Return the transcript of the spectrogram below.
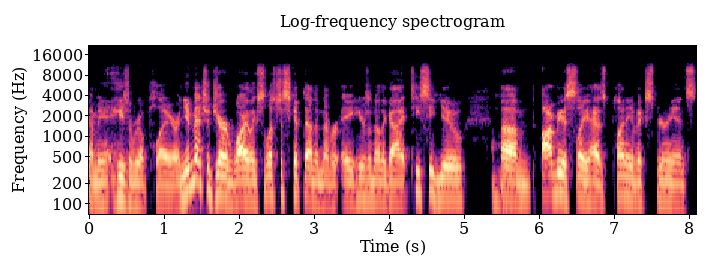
I mean, he's a real player. And you mentioned Jared Wiley, so let's just skip down to number eight. Here's another guy at TCU. Mm-hmm. Um, obviously has plenty of experience.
